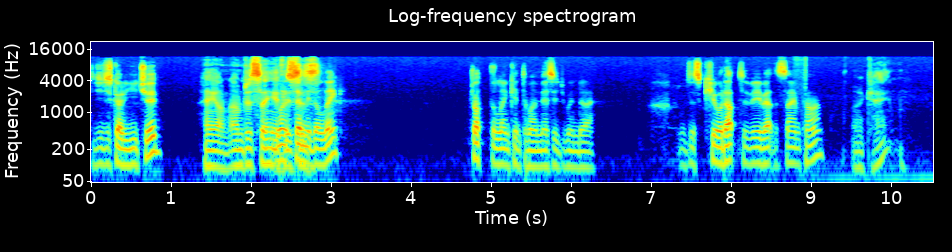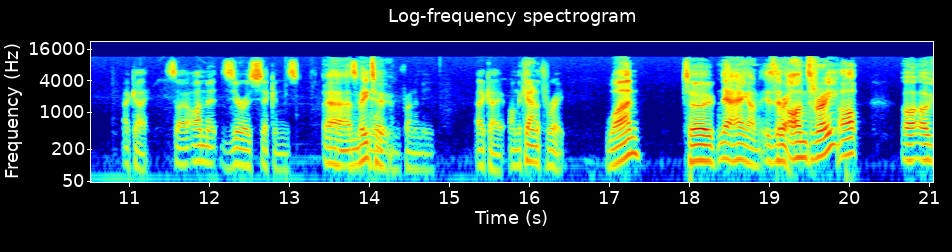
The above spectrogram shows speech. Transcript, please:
Did you just go to YouTube? Hang on. I'm just seeing You if want to send me the link? Drop the link into my message window. We'll just queue it up to be about the same time. Okay. Okay, so I'm at zero seconds. Uh, me too. In front of me. Okay, on the count of three. One, two. Now, hang on. Is it on three? Oh, or-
